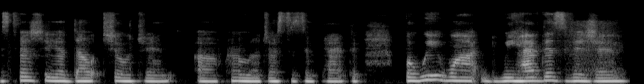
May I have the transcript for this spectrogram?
especially adult children of criminal justice impacted, but we want, we have this vision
